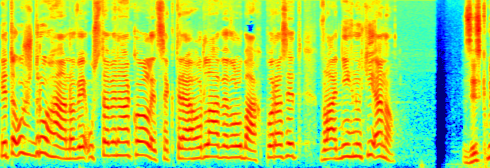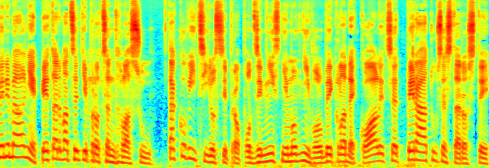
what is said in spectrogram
Je to už druhá nově ustavená koalice, která hodlá ve volbách porazit vládní hnutí ANO. Zisk minimálně 25% hlasů. Takový cíl si pro podzimní sněmovní volby klade koalice Pirátů se starosty.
